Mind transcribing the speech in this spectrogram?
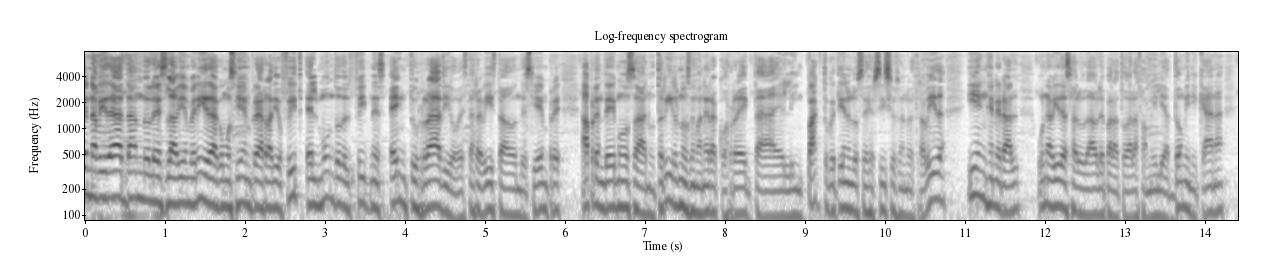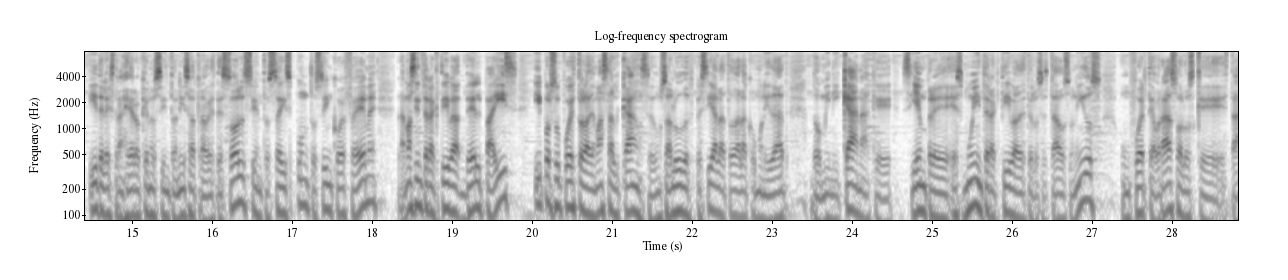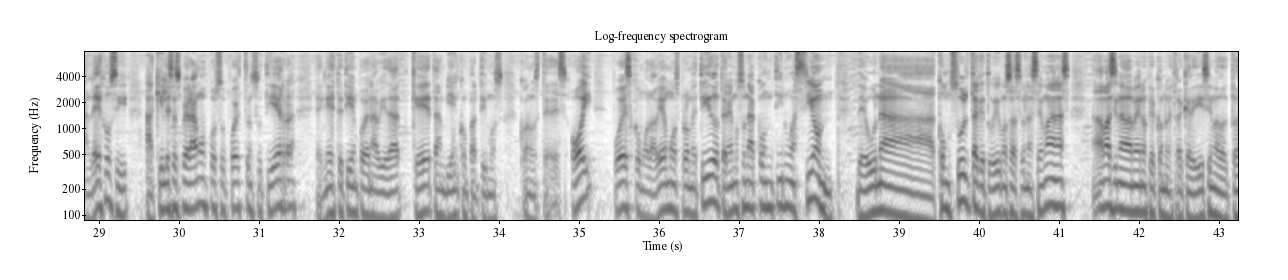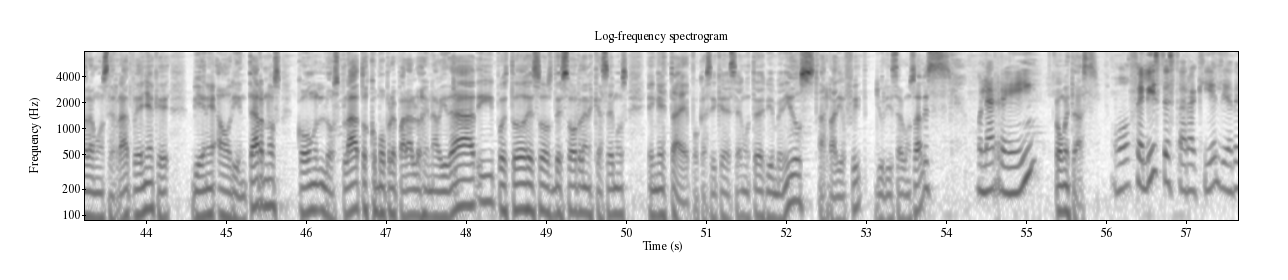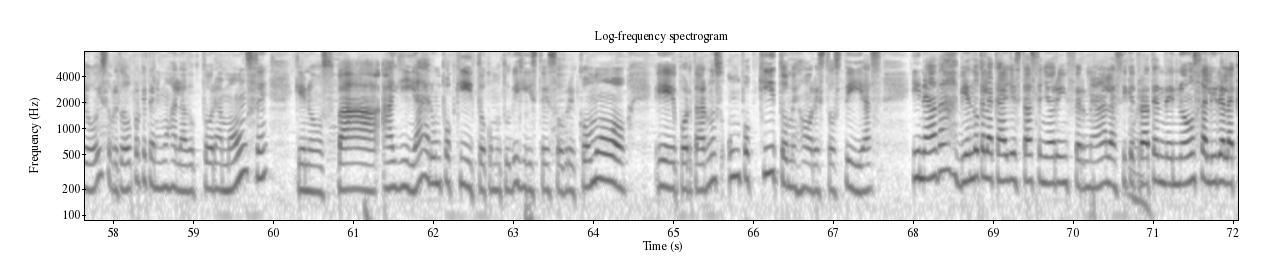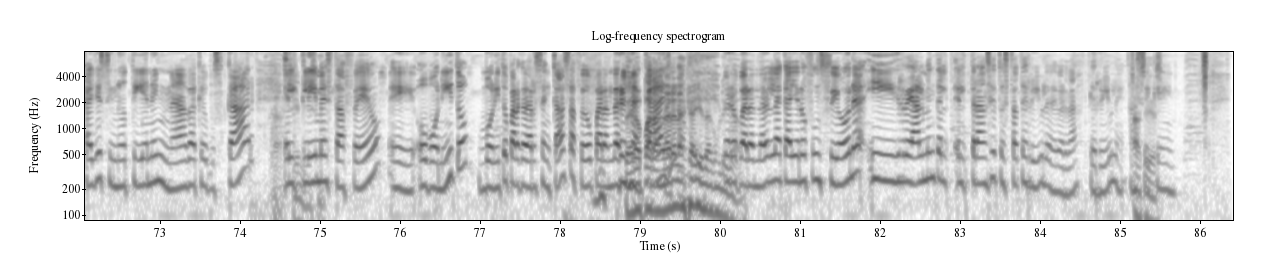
En Navidad dándoles la bienvenida, como siempre, a Radio Fit, el mundo del fitness en tu radio. Esta revista donde siempre aprendemos a nutrirnos de manera correcta, el impacto que tienen los ejercicios en nuestra vida y, en general, una vida saludable para toda la familia dominicana y del extranjero que nos sintoniza a través de Sol 106.5 FM, la más interactiva del país y, por supuesto, la de más alcance. Un saludo especial a toda la comunidad dominicana que siempre es muy interactiva desde los Estados Unidos. Un fuerte abrazo a los que están lejos y Aquí les esperamos, por supuesto, en su tierra, en este tiempo de Navidad que también compartimos con ustedes. Hoy, pues, como lo habíamos prometido, tenemos una continuación de una consulta que tuvimos hace unas semanas, nada más y nada menos que con nuestra queridísima doctora Monserrat Peña, que viene a orientarnos con los platos, cómo prepararlos en Navidad y pues todos esos desórdenes que hacemos en esta época. Así que sean ustedes bienvenidos a Radio Fit. Yulisa González. Hola, Rey. ¿Cómo estás? Oh, feliz de estar aquí el día de hoy, sobre todo porque tenemos a la doctora Monse que nos va a guiar un poquito, como tú dijiste, sobre cómo eh, portarnos un poquito mejor estos días. Y nada, viendo que la calle está, señora, infernal, así que traten de no salir a la calle si no tienen nada que buscar. el clima está feo eh, o bonito, bonito para quedarse en casa, feo para andar en la para calle. Andar en la calle pero para andar en la calle no funciona y realmente el, tránsito está terrible, de verdad, terrible. Así, que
